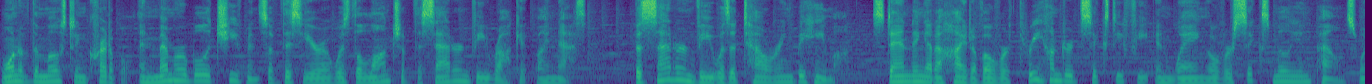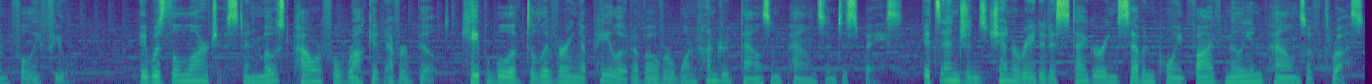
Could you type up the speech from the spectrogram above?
One of the most incredible and memorable achievements of this era was the launch of the Saturn V rocket by NASA. The Saturn V was a towering behemoth, standing at a height of over 360 feet and weighing over 6 million pounds when fully fueled. It was the largest and most powerful rocket ever built, capable of delivering a payload of over 100,000 pounds into space. Its engines generated a staggering 7.5 million pounds of thrust,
